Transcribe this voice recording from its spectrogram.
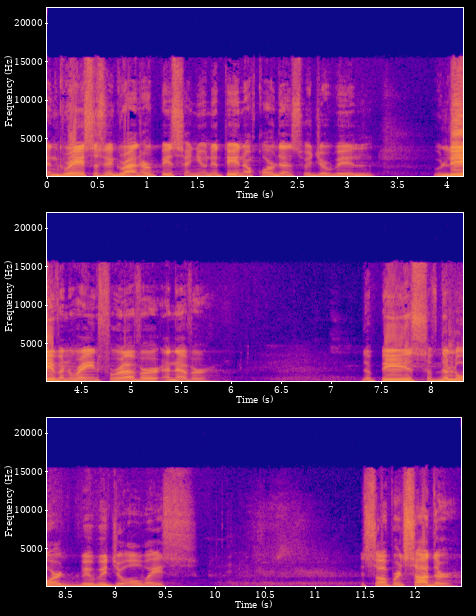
and graciously grant her peace and unity in accordance with your will, who live and reign forever and ever. The peace of the Lord be with you always. It's offered Father,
